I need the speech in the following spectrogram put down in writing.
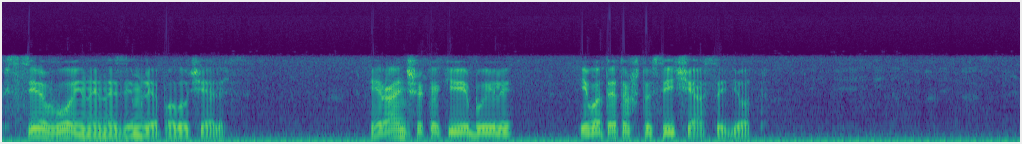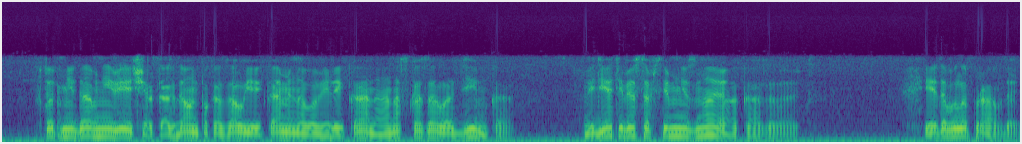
все войны на земле получались. И раньше какие были, и вот это, что сейчас идет». В тот недавний вечер, когда он показал ей каменного великана, она сказала, «Димка, ведь я тебя совсем не знаю, оказывается». И это было правдой.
